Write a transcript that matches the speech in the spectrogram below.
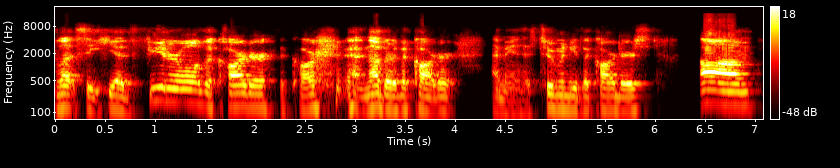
Let's see. He had Funeral, The Carter, The Car, another The Carter. I mean, has too many The Carters. Um,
